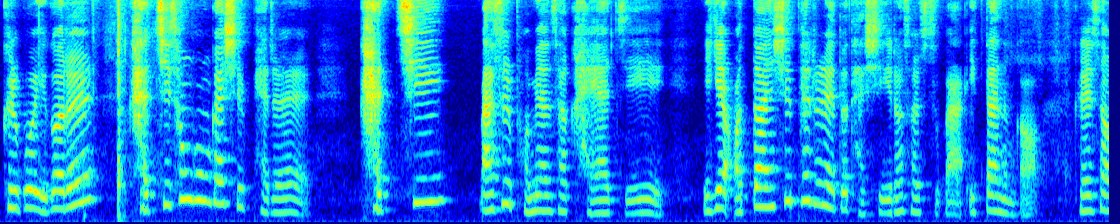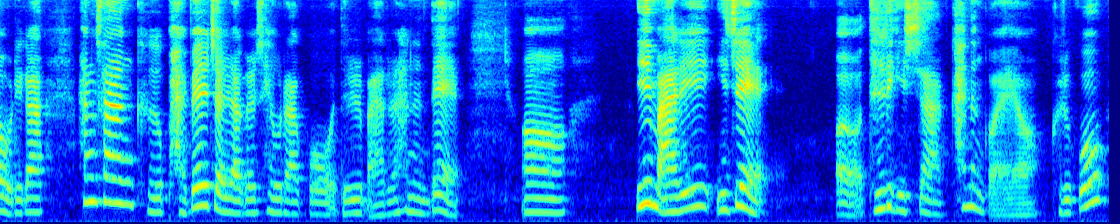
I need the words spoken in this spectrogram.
그리고 이거를 같이 성공과 실패를 같이 맛을 보면서 가야지 이게 어떠한 실패를 해도 다시 일어설 수가 있다는 거. 그래서 우리가 항상 그 바벨 전략을 세우라고 늘 말을 하는데, 어, 이 말이 이제 어, 들리기 시작하는 거예요. 그리고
